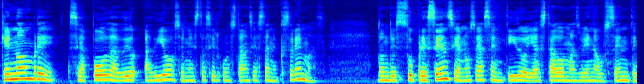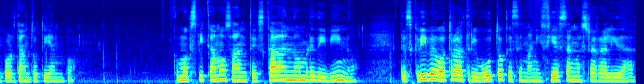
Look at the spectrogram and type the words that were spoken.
¿Qué nombre se apoda a Dios en estas circunstancias tan extremas, donde su presencia no se ha sentido y ha estado más bien ausente por tanto tiempo? Como explicamos antes, cada nombre divino describe otro atributo que se manifiesta en nuestra realidad.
